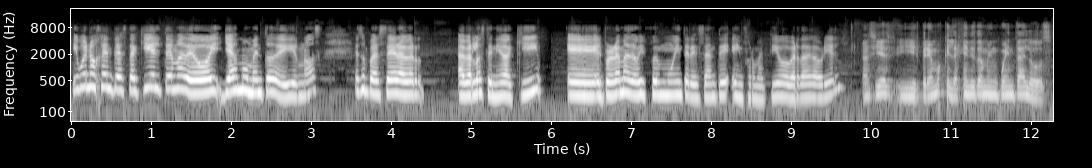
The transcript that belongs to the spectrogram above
Y bueno, gente, hasta aquí el tema de hoy. Ya es momento de irnos. Es un placer haber, haberlos tenido aquí. Eh, el programa de hoy fue muy interesante e informativo, ¿verdad, Gabriel? Así es, y esperemos que la gente tome en cuenta los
